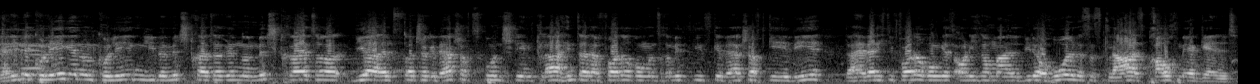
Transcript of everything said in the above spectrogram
Ja, liebe Kolleginnen und Kollegen, liebe Mitstreiterinnen und Mitstreiter, wir als Deutscher Gewerkschaftsbund stehen klar hinter der Forderung unserer Mitgliedsgewerkschaft GEW. Daher werde ich die Forderung jetzt auch nicht nochmal wiederholen. Es ist klar, es braucht mehr Geld.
